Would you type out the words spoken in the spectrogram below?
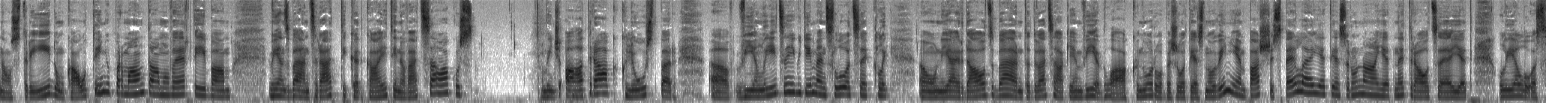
nav strīdu un kautiņu par mantām un vērtībām. Viens bērns reti, kad kaitina vecākus, Viņš ātrāk kļūst par uh, vienlīdzīgu ģimenes locekli, un, ja ir daudz bērnu, tad vecākiem vieglāk norobežoties no viņiem, paši spēlējieties, runājiet, netraucējiet lielos.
